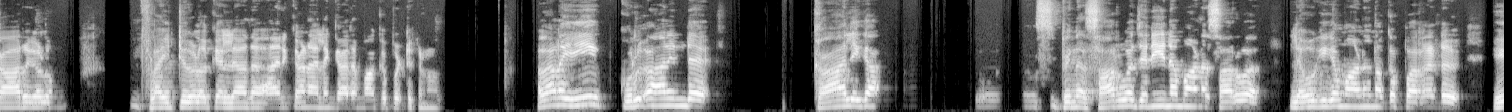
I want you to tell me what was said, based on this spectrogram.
കാറുകളും ഫ്ലൈറ്റുകളൊക്കെ അല്ലാതെ ആർക്കാണ് അലങ്കാരമാക്കപ്പെട്ടിരിക്കുന്നത് അതാണ് ഈ ഖുർആാനിന്റെ കാലിക പിന്നെ സാർവജനീനമാണ് സർവ ലൗകികമാണ് എന്നൊക്കെ പറഞ്ഞിട്ട് ഈ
